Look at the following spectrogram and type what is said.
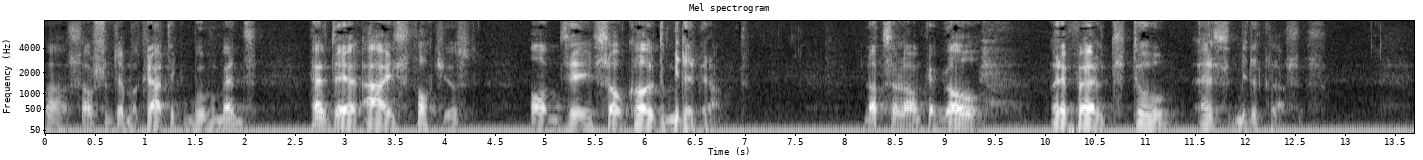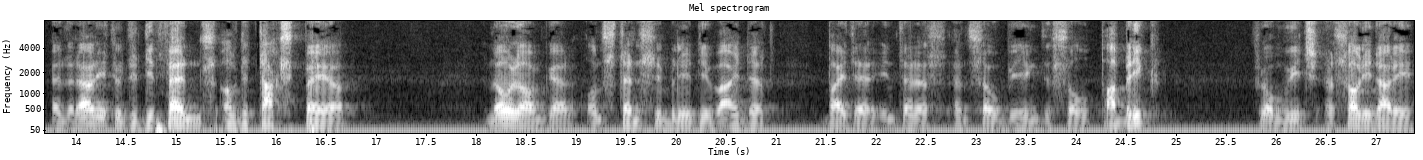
uh, social democratic movements have their eyes focused on the so-called middle ground. Not so long ago referred to as middle classes, and rally to the defense of the taxpayer, no longer ostensibly divided by their interests and so being the sole public from which a solidary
